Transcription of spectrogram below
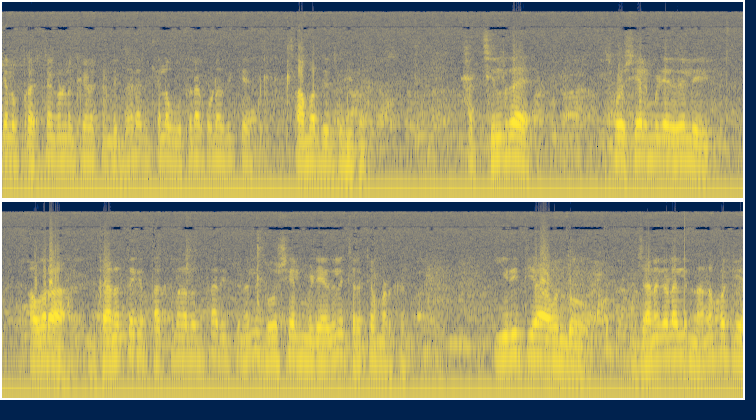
ಕೆಲವು ಪ್ರಶ್ನೆಗಳನ್ನ ಕೇಳ್ಕೊಂಡಿದ್ದಾರೆ. ಅದಕ್ಕೆಲ್ಲ ಉತ್ತರ ಕೊಡೋದಕ್ಕೆ ಸಾಮರ್ಥ್ಯ ಇದೆ. ಆ ಚಿಲ್ಲರೆ ಸೋಷಿಯಲ್ ಮೀಡಿಯಾದಲ್ಲಿ ಅವರ ಘನತೆಗೆ ತಕ್ಕನಾದಂಥ ರೀತಿಯಲ್ಲಿ ಸೋಷಿಯಲ್ ಮೀಡಿಯಾದಲ್ಲಿ ಚರ್ಚೆ ಮಾಡ್ಕೊಂಡು. ಈ ರೀತಿಯ ಒಂದು ಜನಗಳಲ್ಲಿ ನನ್ನ ಬಗ್ಗೆ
